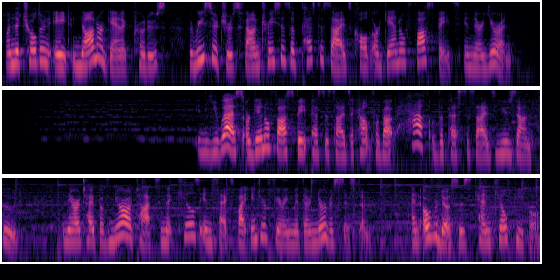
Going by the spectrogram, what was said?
When the children ate non organic produce, the researchers found traces of pesticides called organophosphates in their urine. In the US, organophosphate pesticides account for about half of the pesticides used on food. And they're a type of neurotoxin that kills insects by interfering with their nervous system. And overdoses can kill people.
